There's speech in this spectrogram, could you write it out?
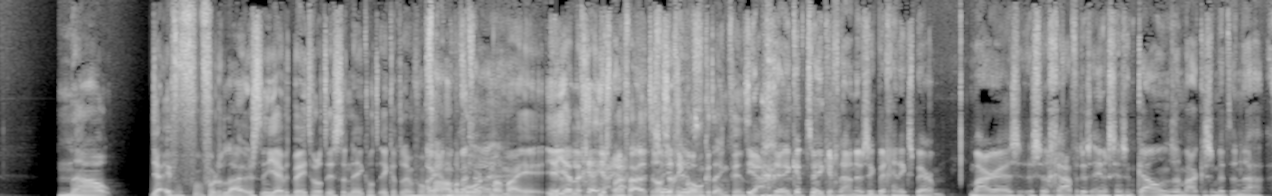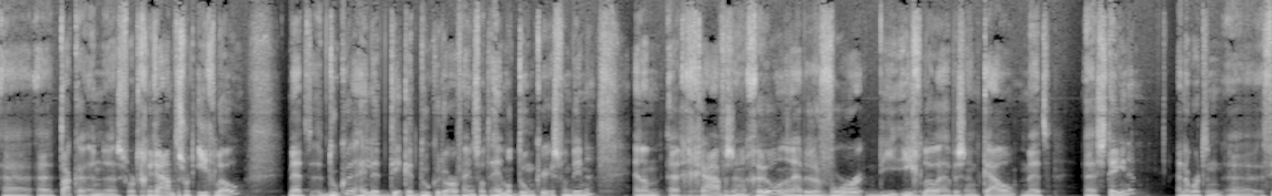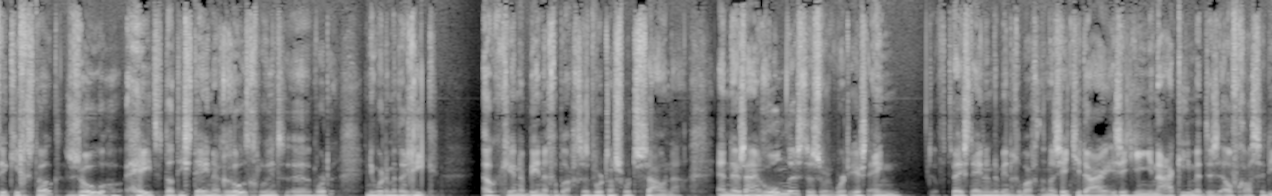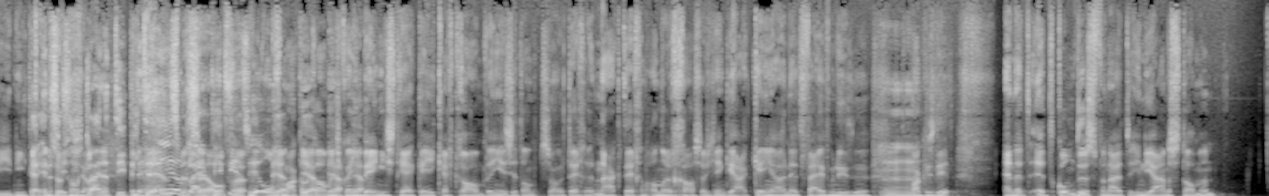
Nou, ja, even voor, voor de luister. Jij weet beter wat het is dan ik, want ik heb alleen maar van Oh verhalen gehoord. maar Maar, even- maar ja, ja. ja, leg jij eerst maar even uit. En dan zeg ik waarom ik het eng vind. Ja, ik heb twee keer gedaan, dus ik ben geen expert. Maar eh, ze, ze graven dus enigszins een kuil en dan maken ze met een eh, eh, eh, takken een eh, soort geraamte, een soort iglo. Met doeken, hele dikke doeken eroverheen, zodat het helemaal donker is van binnen. En dan eh, graven ze een geul en dan hebben ze voor die iglo hebben ze een kuil met eh, stenen. En dan wordt een eh fikje gestookt, zo heet dat die stenen roodgloeiend eh, worden. En die worden met een riek elke keer naar binnen gebracht. Dus het wordt een soort sauna. En er zijn rondes, dus er wordt eerst één of twee stenen naar binnen gebracht. En dan zit je daar, je zit je in je naki met dus elf gasten die je niet Ja, in een soort van kleine in een tipi-tent heel met klein z'n typie. Het is heel. Ja, ongemakkelijk ja, al, want je kan je been niet strekken. Je krijgt kramp en je zit dan zo tegen, naakt tegen een andere gast. Dat je denkt, ja, ik ken jou net vijf minuten. Mhm. Pak is dit. En het, het komt dus vanuit de Indianenstammen.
